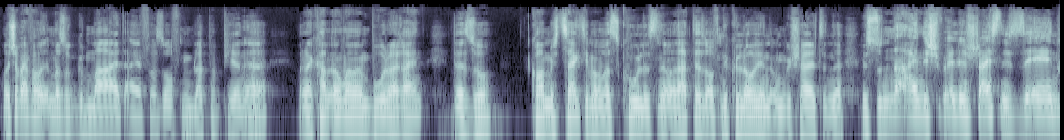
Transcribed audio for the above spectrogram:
und ich habe einfach immer so gemalt, einfach so auf dem Blatt Papier, ne? Und dann kam irgendwann mein Bruder rein, der so, komm, ich zeig dir mal was Cooles, ne? Und hat der so auf Nickelodeon umgeschaltet, ne? Ich so, nein, ich will den Scheiß nicht sehen,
